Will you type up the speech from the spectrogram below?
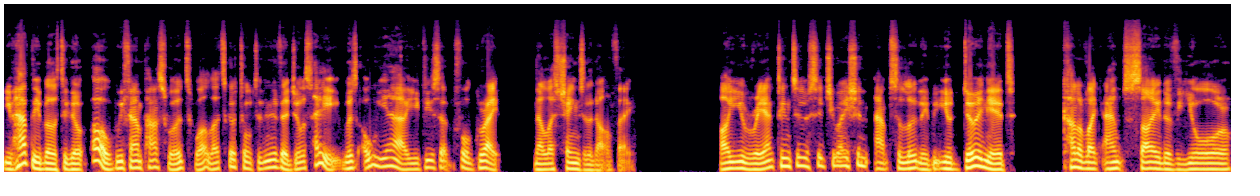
You have the ability to go, oh, we found passwords. Well, let's go talk to the individuals. Hey, was, oh yeah, you've used that before. Great. Now let's change the darn thing. Are you reacting to a situation? Absolutely. But you're doing it kind of like outside of your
